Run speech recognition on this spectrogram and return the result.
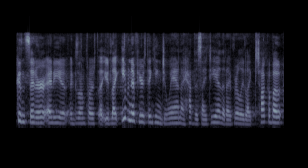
consider any exemplars that you'd like, even if you're thinking, Joanne, I have this idea that I'd really like to talk about.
